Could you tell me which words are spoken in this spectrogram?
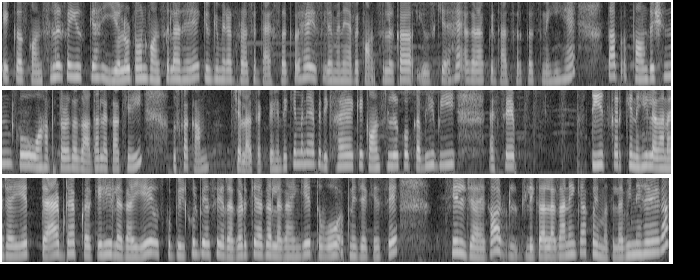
एक काउंसिलर का यूज़ किया है येलो टोन काउंसिलर है, क्योंकि मेरा थोड़ा सा डार्क सर्कल है, इसलिए मैंने यहाँ पे काउंसिलर का यूज़ किया है। अगर आपके डार्क सर्कल्स नहीं है तो आप फाउंडेशन को वहाँ पर थोड़ा सा ज़्यादा लगा के ही उसका काम चला सकते हैं। देखिए, मैंने यहाँ पे दिखाया है कि काउंसिलर को कभी भी ऐसे स्टीज करके नहीं लगाना चाहिए डैब डैब करके ही लगाइए, उसको बिल्कुल भी ऐसे रगड़ के अगर लगाएँगे तो वो अपनी जगह से हिल जाएगा और लिका लगाने का कोई मतलब ही नहीं रहेगा।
